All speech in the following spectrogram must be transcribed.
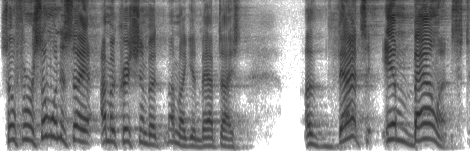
So for someone to say, I'm a Christian, but I'm not getting baptized, uh, that's imbalanced.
